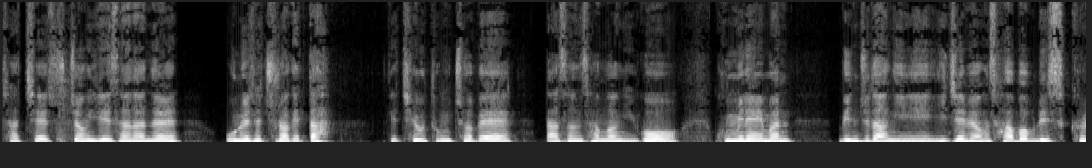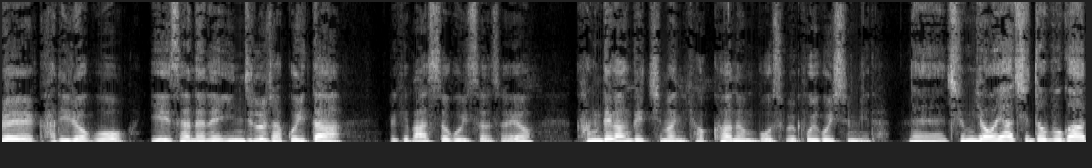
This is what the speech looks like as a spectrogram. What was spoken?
자체 수정 예산안을 오늘 제출하겠다. 최후 통첩에 나선 상황이고 국민의힘은 민주당이 이재명 사법 리스크를 가리려고 예산안을 인질로 잡고 있다 이렇게 맞서고 있어서요. 강대강 대치만 격화하는 모습을 보이고 있습니다. 네, 지금 여야 지도부가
